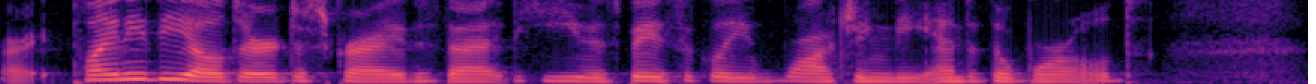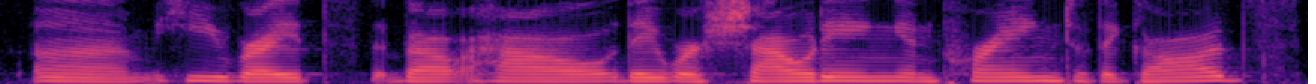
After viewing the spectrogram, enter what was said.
all right, Pliny the Elder describes that he was basically watching the end of the world. Um, he writes about how they were shouting and praying to the gods.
